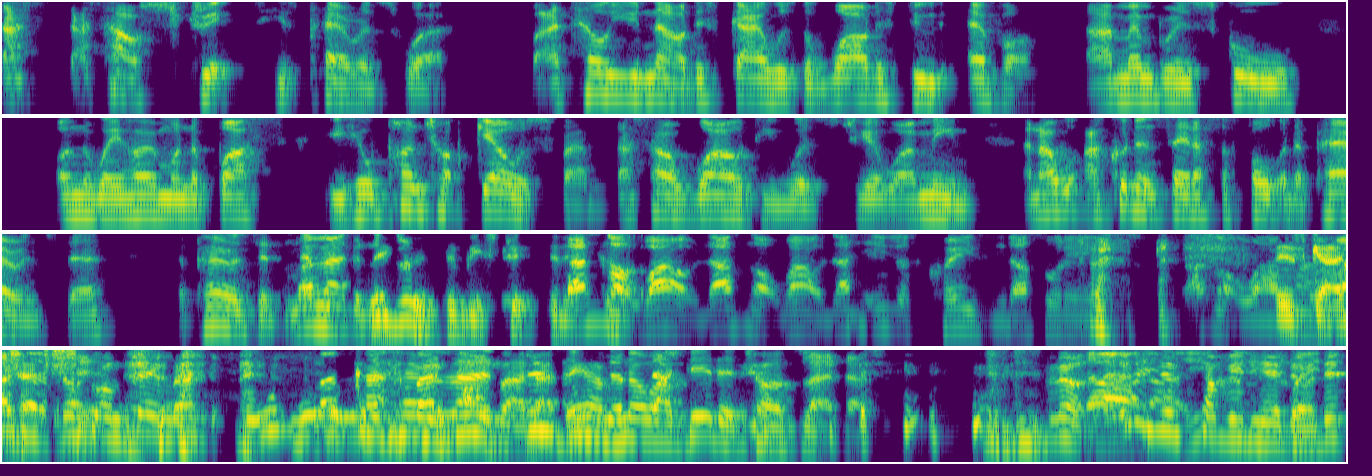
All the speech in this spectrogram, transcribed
That's that's how strict his parents were. But I tell you now, this guy was the wildest dude ever. I remember in school, on the way home on the bus, he'll punch up girls, fam. That's how wild he was. Do you get what I mean? And I, I couldn't say that's a fault of the parents there. The parents did Man, like, everything they could to be strict to this that's not wild that's not wild that is just crazy that's what it is that's not wild This guy Why- chat That's what I'm saying. That's, what, what, what Man, parents man, live like that? They have Dizzle, no that- idea their child's like that. Look, Nah, let me nah, just he- come in here though. The,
